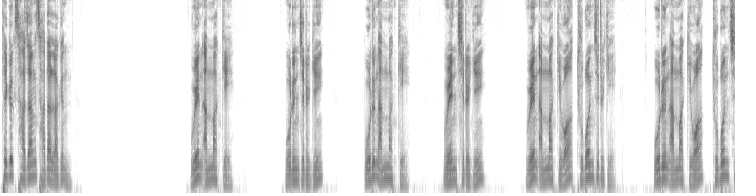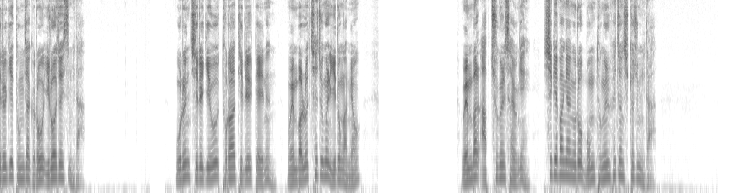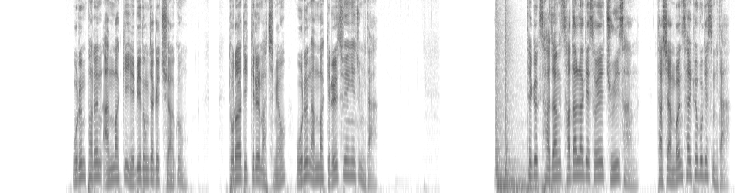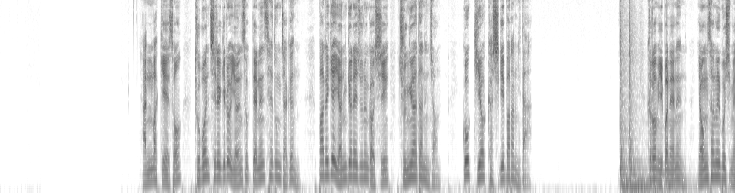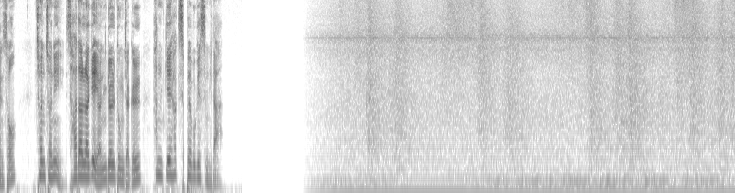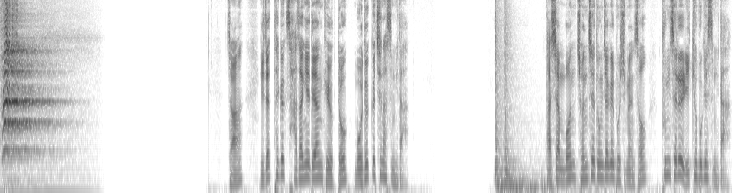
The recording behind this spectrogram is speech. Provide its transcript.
태극 4장 4단락은 왼 안맞기, 오른 지르기, 오른 안맞기, 왼 지르기, 왼 안맞기와 두 번 지르기, 오른 안맞기와 두 번 지르기 동작으로 이루어져 있습니다. 오른 지르기 후 돌아 디딜 때에는 왼발로 체중을 이동하며 왼발 압축을 사용해 시계 방향으로 몸통을 회전시켜 줍니다. 오른팔은 안맞기 예비 동작을 취하고 돌아딛기를 마치며 오른 안맞기를 수행해 줍니다. 태극 4장 4단락에서의 주의사항 다시 한번 살펴보겠습니다. 안맞기에서 두번 지르기로 연속되는 세 동작은 빠르게 연결해 주는 것이 중요하다는 점 꼭 기억하시기 바랍니다. 그럼 이번에는 영상을 보시면서 천천히 4단락의 연결 동작을 함께 학습해 보겠습니다. 자, 이제 태극 4장에 대한 교육도 모두 끝이 났습니다. 다시 한번 전체 동작을 보시면서 품새를 익혀보겠습니다.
